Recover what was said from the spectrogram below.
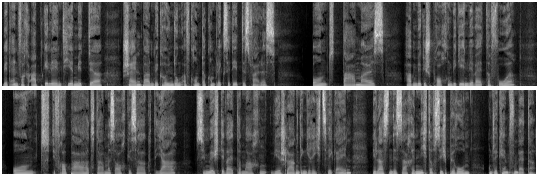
wird einfach abgelehnt hier mit der scheinbaren Begründung aufgrund der Komplexität des Falles. Und damals haben wir gesprochen, wie gehen wir weiter vor. Und die Frau Paar hat damals auch gesagt, ja, sie möchte weitermachen, wir schlagen den Gerichtsweg ein, wir lassen die Sache nicht auf sich beruhen und wir kämpfen weiter.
